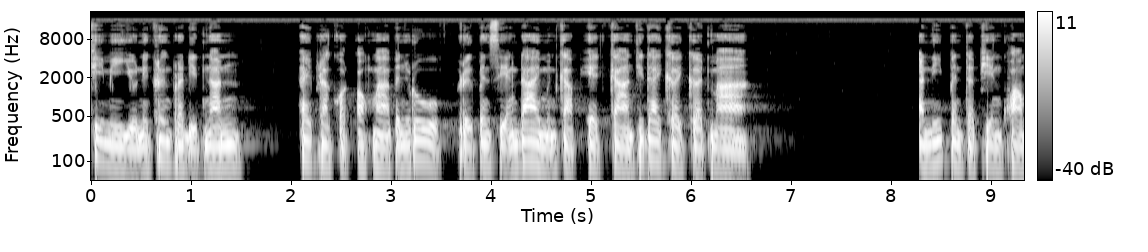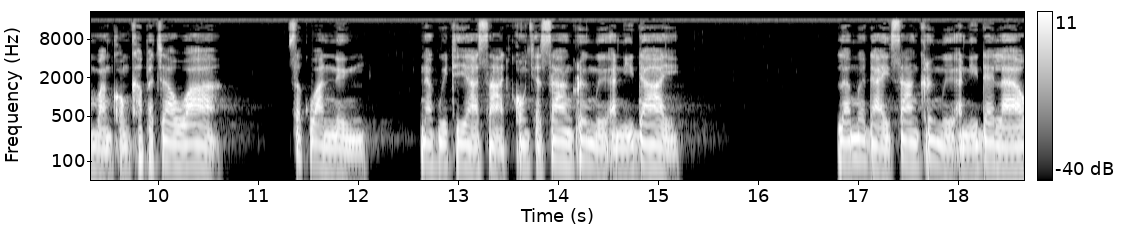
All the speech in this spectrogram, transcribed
ที่มีอยู่ในเครื่องประดิษฐ์นั้น ให้ปรากฏออกมาเป็นรูปหรือเป็นเสียงได้เหมือนกับเหตุการณ์ที่ได้เคยเกิดมา อันนี้เป็นแต่เพียงความหวังของข้าพเจ้าว่า สักวันหนึ่ง นักวิทยาศาสตร์คงจะสร้างเครื่องมืออันนี้ได้ และเมื่อใดสร้างเครื่องมืออันนี้ได้แล้ว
